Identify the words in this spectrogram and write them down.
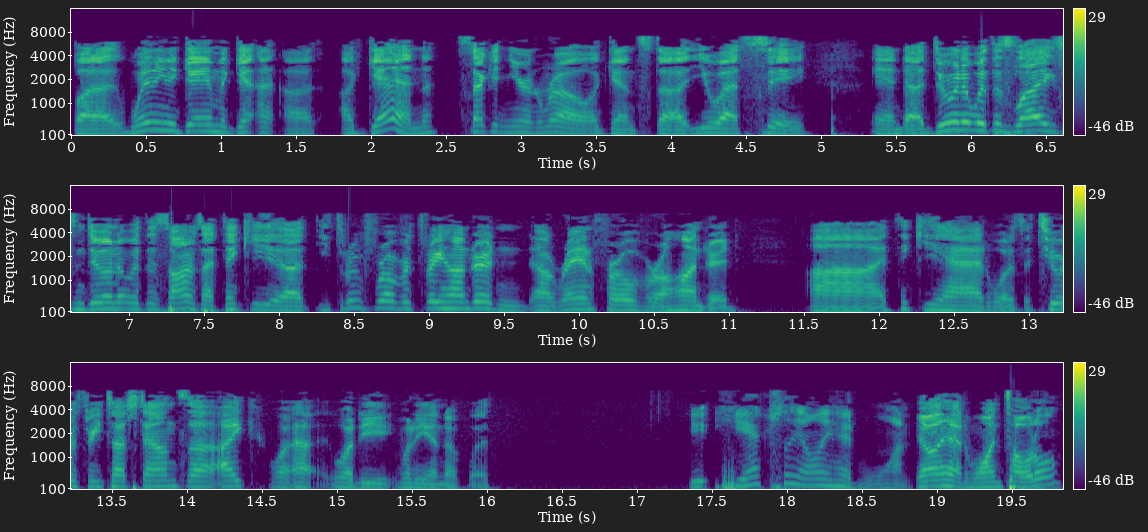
But uh, winning a game again, uh, again, second year in a row against uh, USC, and uh, doing it with his legs and doing it with his arms. I think he uh, he threw for over 300 and uh, ran for over 100. Uh, I think he had what is it, two or three touchdowns? Uh, Ike, what what do you what do you end up with? He, he actually only had one. He only had one total.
